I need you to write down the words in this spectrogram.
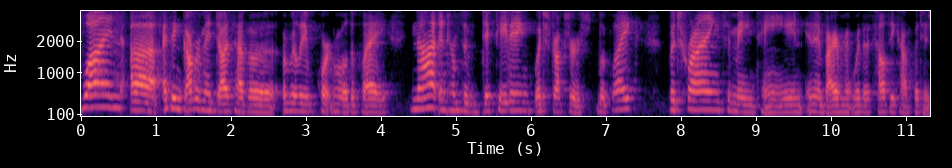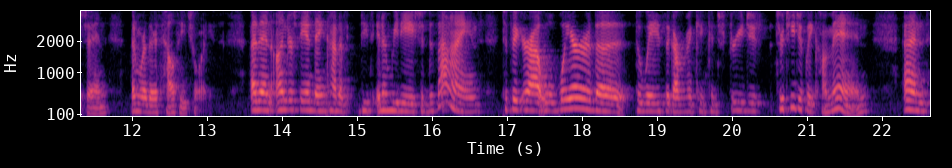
One, uh, I think government does have a, a really important role to play, not in terms of dictating what structures look like, but trying to maintain an environment where there's healthy competition and where there's healthy choice. And then understanding kind of these intermediation designs to figure out, well, where are the, the ways the government can constrate- strategically come in. And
